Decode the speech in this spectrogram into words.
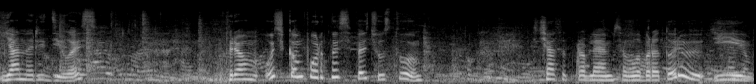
Я нарядилась. Прям очень комфортно себя чувствую. Сейчас отправляемся в лабораторию и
